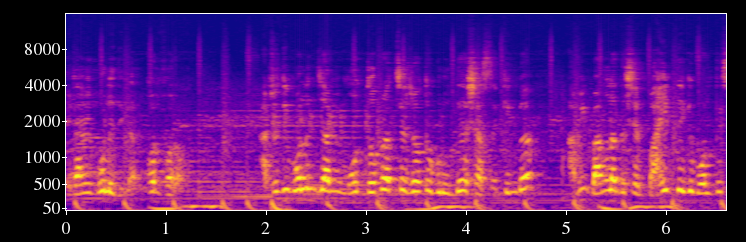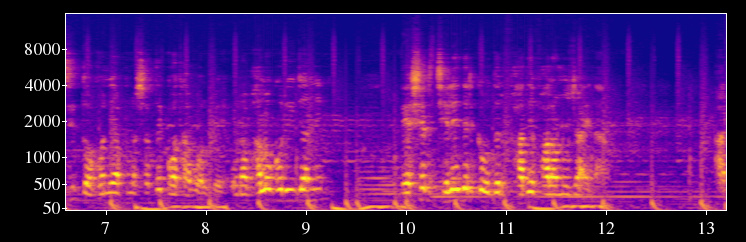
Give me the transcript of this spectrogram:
এটা আমি বলে দিলাম কনফার্ম আর যদি বলেন যে আমি মধ্যপ্রাচ্যের যতগুলো দেশ আছে, কিংবা আমি বাংলাদেশের বাহির থেকে বলতেছি, তখনই আপনার সাথে কথা বলবে। ওরা ভালো করেই জানে। দেশের ছেলেদেরকে ওদের ফাঁদে ফালানো যায় না। আর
